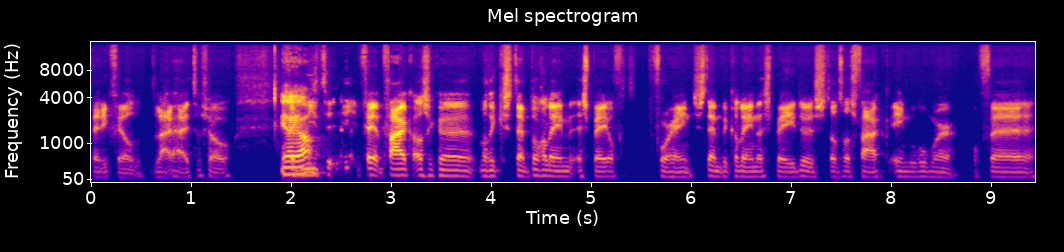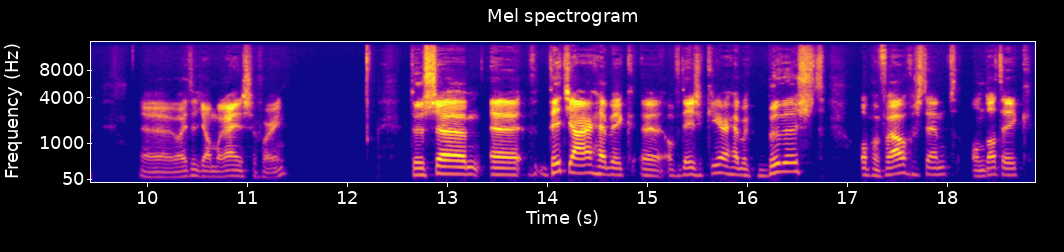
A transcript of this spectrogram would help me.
weet ik veel, luiheid of zo. Ja, ja. Niet, niet- va- vaak als ik, eh, want ik stem toch alleen SP, of voorheen stemde ik alleen SP, dus dat was vaak één Roemer of, eh, eh, hoe heet het, Jan Marijnissen voorheen. Dus ehm, eh, dit jaar heb ik, of deze keer heb ik bewust op een vrouw gestemd, omdat ik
